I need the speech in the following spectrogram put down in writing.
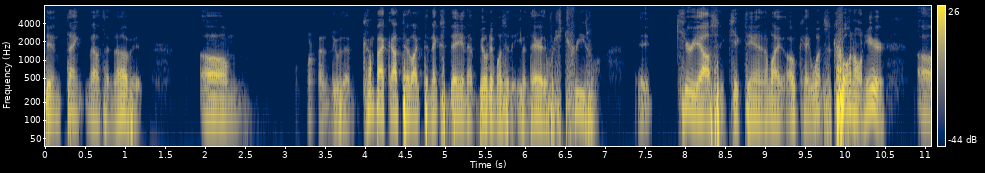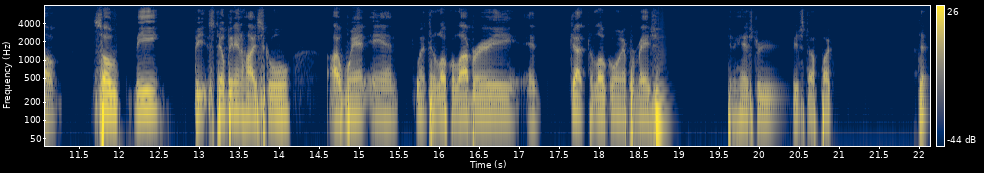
didn't think nothing of it. Um, what I do with that? Come back out there like the next day, and that building wasn't even there. There was trees. It, curiosity kicked in. I'm like, okay, what's going on here? Um, so me, be, still being in high school, I went and went to the local library and got the local information and history stuff like that.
